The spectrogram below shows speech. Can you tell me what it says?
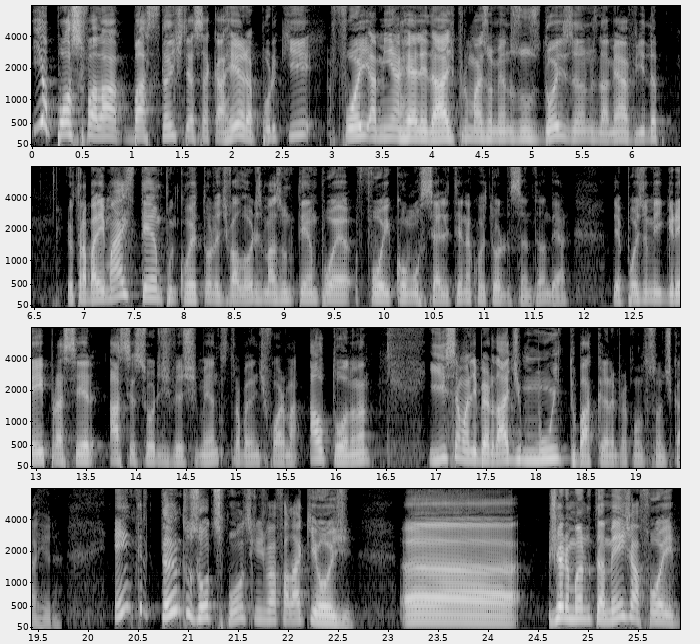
E eu posso falar bastante dessa carreira porque foi a minha realidade por mais ou menos uns dois anos da minha vida. Eu trabalhei mais tempo em corretora de valores, mas um tempo é, foi como CLT na corretora do Santander. Depois eu migrei para ser assessor de investimentos, trabalhando de forma autônoma. E isso é uma liberdade muito bacana para a construção de carreira. Entre tantos outros pontos que a gente vai falar aqui hoje. Uh, Germano também já foi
